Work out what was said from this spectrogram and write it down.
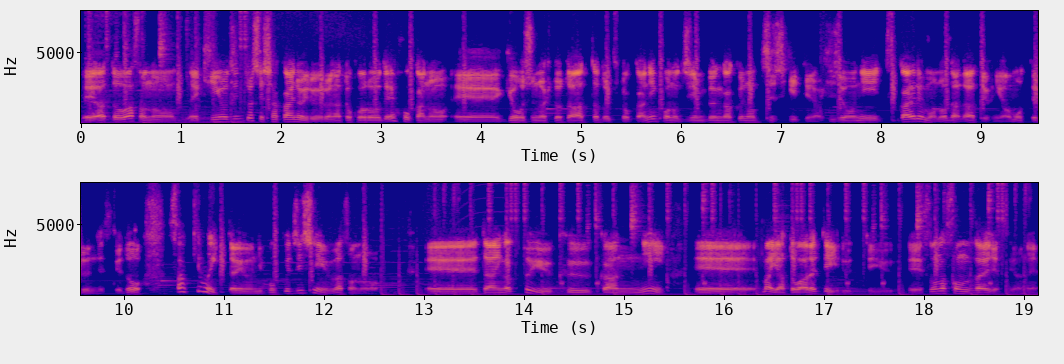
えーあとはその、ね、企業人として社会のいろいろなところで他の、えー業種の人と会った時とかにこの人文学の知識っていうのは非常に使えるものだなというふうに思ってるんですけど、さっきも言ったように僕自身はその、えー大学という空間に、えまあ、雇われているっていう、えそんな存在ですよね。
